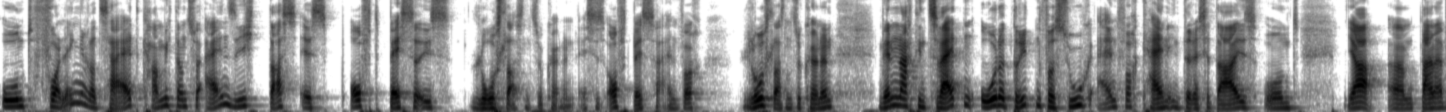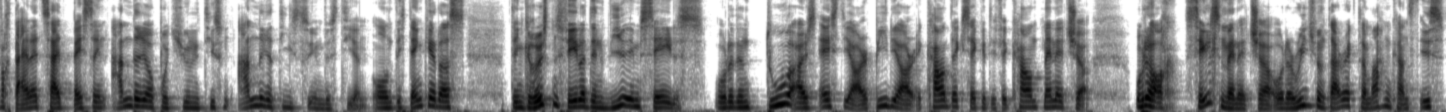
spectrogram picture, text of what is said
Und vor längerer Zeit kam ich dann zur Einsicht, dass es oft besser ist, loslassen zu können. Es ist oft besser, einfach loslassen zu können, wenn nach dem zweiten oder dritten Versuch einfach kein Interesse da ist und ja, ähm, dann einfach deine Zeit besser in andere Opportunities und andere Deals zu investieren. Und ich denke, dass den größten Fehler, den wir im Sales oder den du als SDR, BDR, Account Executive, Account Manager oder auch Sales Manager oder Regional Director machen kannst, ist,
